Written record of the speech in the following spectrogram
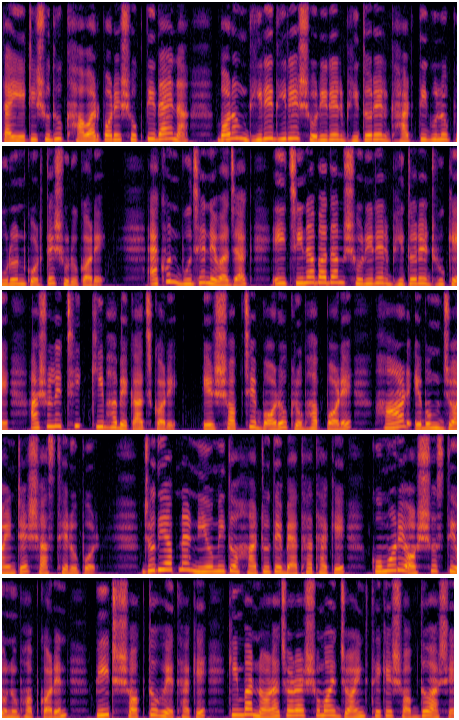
তাই এটি শুধু খাওয়ার পরে শক্তি দেয় না, বরং ধীরে ধীরে শরীরের ভিতরের ঘাটতিগুলো পূরণ করতে শুরু করে। এখন বুঝে নেওয়া যাক, এই চীনাবাদাম শরীরের ভিতরে ঢুকে আসলে ঠিক কীভাবে কাজ করে। এর সবচেয়ে বড় প্রভাব পড়ে হাড় এবং জয়েন্টের স্বাস্থ্যের উপর। যদি আপনার নিয়মিত হাঁটুতে ব্যথা থাকে, কোমরে অস্বস্তি অনুভব করেন, পিঠ শক্ত হয়ে থাকে কিংবা নড়াচড়ার সময় জয়েন্ট থেকে শব্দ আসে,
